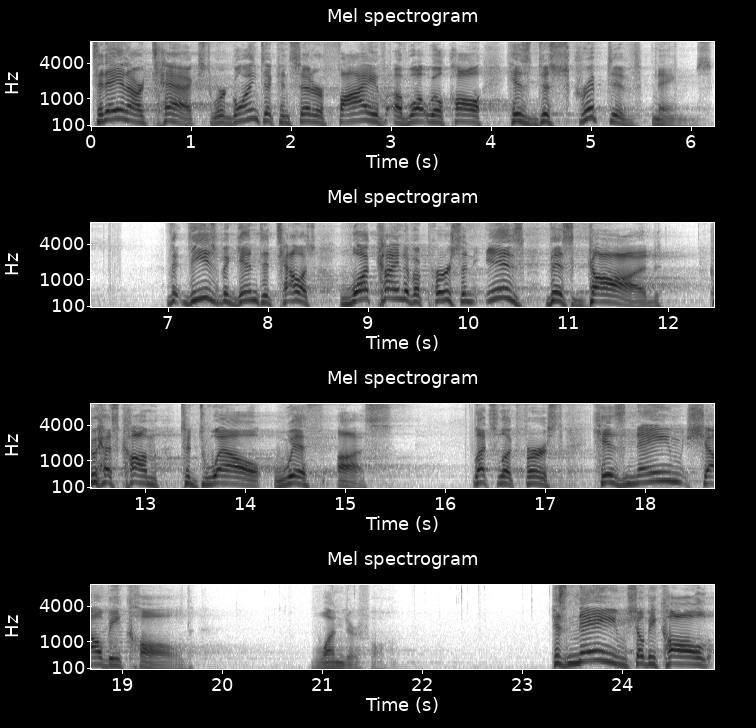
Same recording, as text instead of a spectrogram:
Today in our text, we're going to consider five of what we'll call his descriptive names. These begin to tell us what kind of a person is this God who has come to dwell with us. Let's look first. His name shall be called Wonderful. His name shall be called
